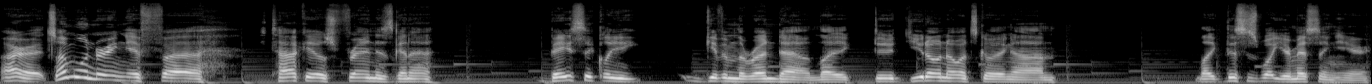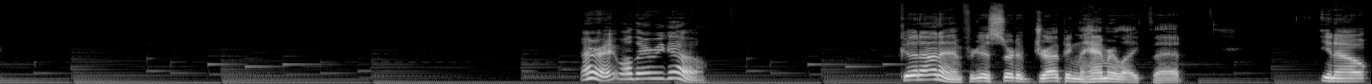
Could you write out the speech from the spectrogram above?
Alright, so I'm wondering if uh, Takeo's friend is gonna basically give him the rundown. Like, dude, you don't know what's going on. Like, this is what you're missing here. Alright, well, there we go. Good on him for just sort of dropping the hammer like that. You know,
